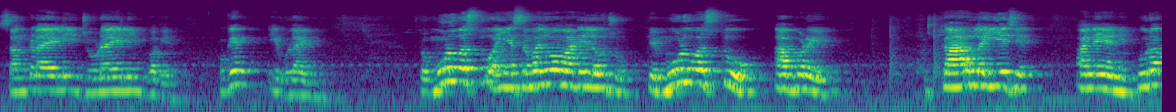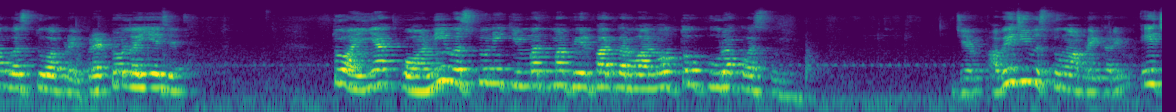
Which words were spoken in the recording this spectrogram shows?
સંકળાયેલી, જોડાયેલી વગેરે. ઓકે એ ભૂલાઈ નહીં. તો મૂળ વસ્તુ અહીંયા સમજવા માટે લઉં છું કે મૂળ વસ્તુ આપણે કાર લઈએ છે અને એની પૂરક વસ્તુ આપણે પેટ્રોલ લઈએ છે. તો અહીંયા કોની વસ્તુની કિંમતમાં ફેરફાર કરવાનો તો પૂરક વસ્તુની? જેમ અવેજી વસ્તુમાં આપણે કર્યું, એ જ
